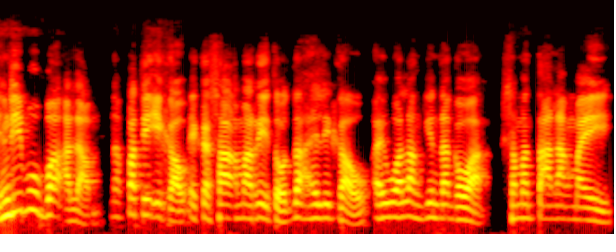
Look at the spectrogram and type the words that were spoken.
hindi mo ba alam na pati ikaw ay kasama rito dahil ikaw ay walang ginagawa samantalang may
